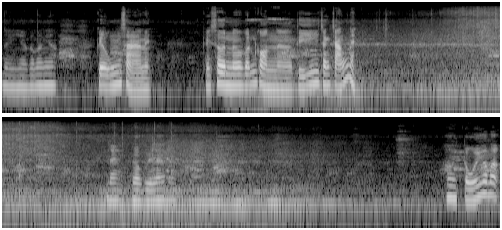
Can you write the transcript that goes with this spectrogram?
Đây nha các bác nhá. Cái ống xả này, cái sơn nó vẫn còn à, tí trắng trắng này. Đây ngọc quy lát đây. Hơi tối các bạn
